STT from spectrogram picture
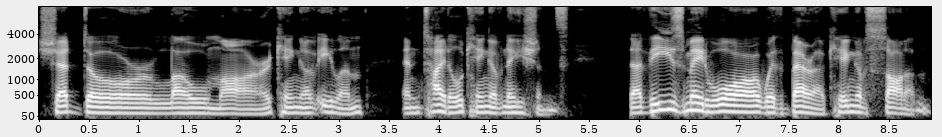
Chedorlaomer, king of Elam. And Tidal, king of nations. That these made war with Bera, king of Sodom.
